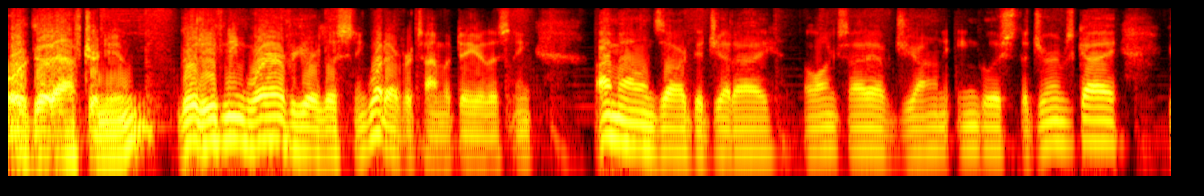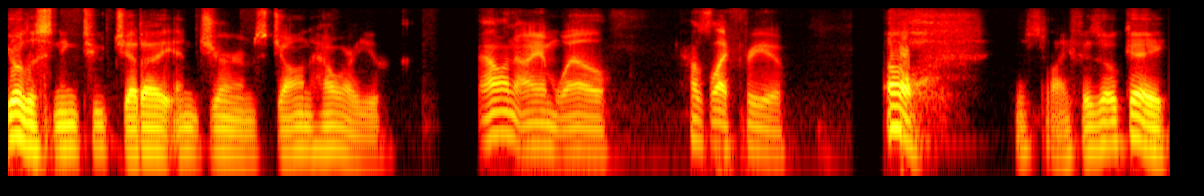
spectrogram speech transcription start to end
or good afternoon, good evening, wherever you're listening, whatever time of day you're listening. I'm Alan Zog, the Jedi. Alongside, I have John English, the Germs guy. You're listening to Jedi and Germs. John, how are you? Alan, I am well. How's life for you? Oh, this life is okay.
